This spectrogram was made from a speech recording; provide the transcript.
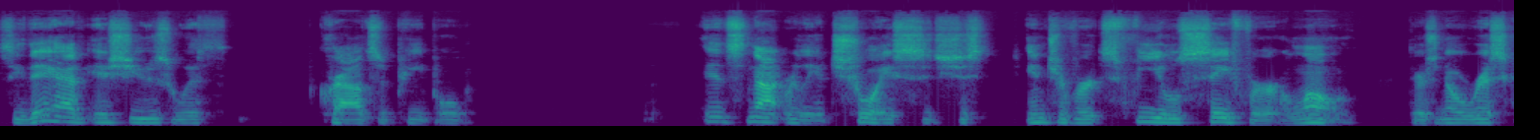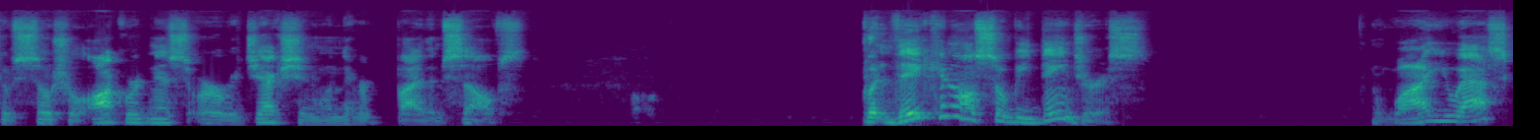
See, they have issues with crowds of people. It's not really a choice, it's just introverts feel safer alone. There's no risk of social awkwardness or rejection when they're by themselves. But they can also be dangerous. Why, you ask?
